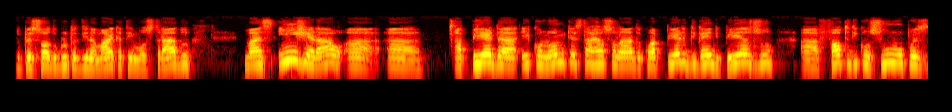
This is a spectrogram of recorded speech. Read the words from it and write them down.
do pessoal do grupo da Dinamarca têm mostrado, mas em geral a, a, a perda econômica está relacionada com a perda de ganho de peso, a falta de consumo, pois,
